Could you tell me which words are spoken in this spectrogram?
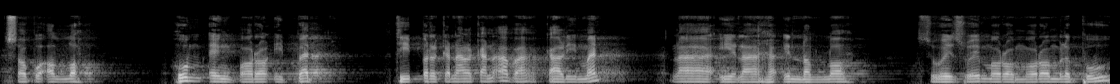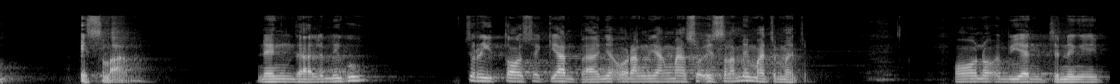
sapa Allah hum ing para ibad diperkenalkan apa kalimat la ilaha illallah suwe-suwe moro-moro mlebu Islam. Neng dalem iku cerita sekian banyak orang yang masuk Islam macam-macam. Ono mbiyen jenenge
